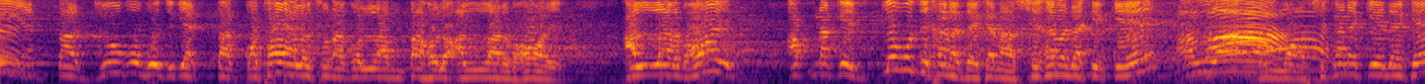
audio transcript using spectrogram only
এই একটা যুগ উপযোগী একটা কথাই আলোচনা করলাম তা হলো আল্লাহর ভয়। আল্লাহর ভয় আপনাকে কেউ যেখানে দেখে না সেখানে দেখে কে? আল্লাহ। সেখানে কে দেখে?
